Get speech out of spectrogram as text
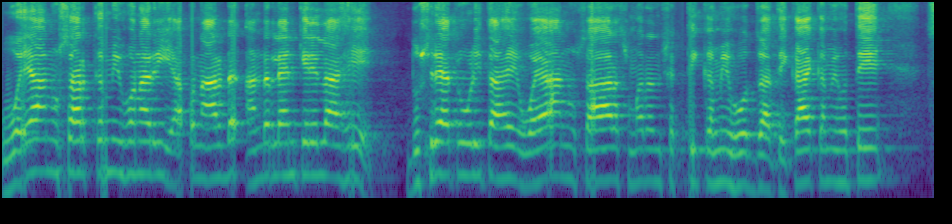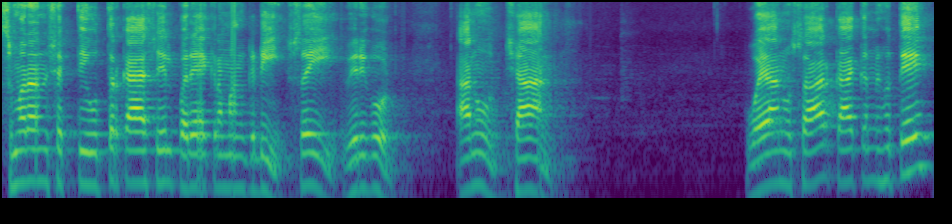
वयानुसार कमी होणारी आपण आर्ड अंडरलाईन केलेलं आहे दुसऱ्याच ओळीत आहे वयानुसार स्मरणशक्ती कमी होत जाते. काय कमी होते? स्मरणशक्ती उत्तर काय असेल? पर्याय क्रमांक डी. सई व्हेरी गुड अनु छान वयानुसार काय कमी होते?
